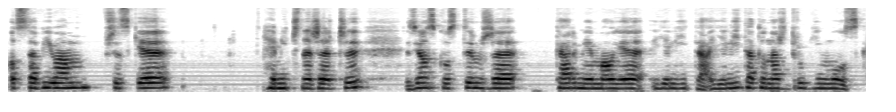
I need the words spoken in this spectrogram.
odstawiłam wszystkie chemiczne rzeczy, w związku z tym, że karmię moje jelita. Jelita to nasz drugi mózg,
